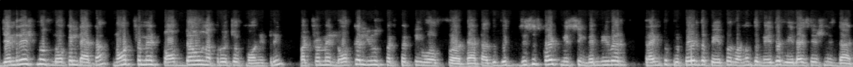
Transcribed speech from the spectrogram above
generation of local data, not from a top-down approach of monitoring, but from a local use perspective of uh, data. This is quite missing. When we were trying to prepare the paper, one of the major realization is that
